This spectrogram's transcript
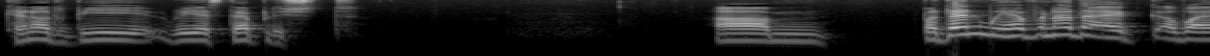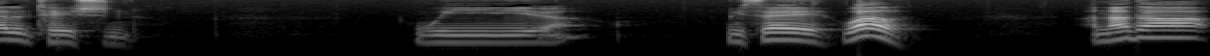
cannot be re-established. Um, but then we have another violation. We, uh, we say, well, another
